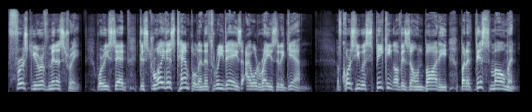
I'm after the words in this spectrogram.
first year of ministry, where he said, Destroy this temple, and in three days I will raise it again. Of course, he was speaking of his own body, but at this moment,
